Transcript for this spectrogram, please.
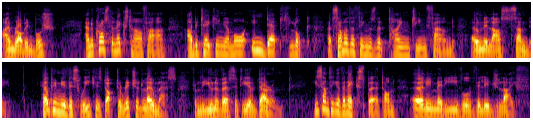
I'm Robin Bush, and across the next half hour, I'll be taking a more in-depth look at some of the things that Time Team found only last Sunday. Helping me this week is Dr. Richard Lomas from the University of Durham. He's something of an expert on early medieval village life.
